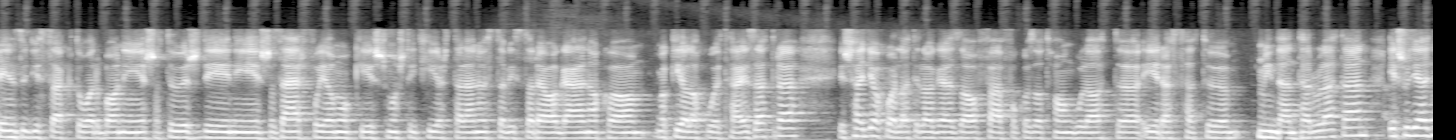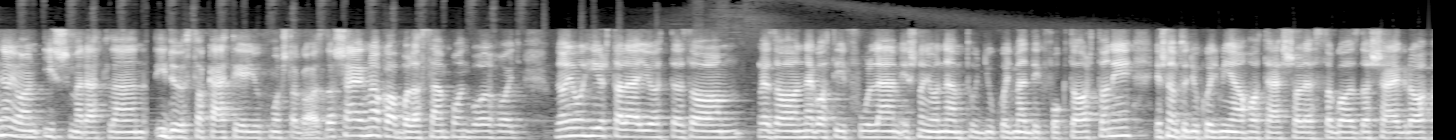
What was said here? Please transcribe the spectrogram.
pénzügyi szektorban és a tőzsdén és az árfolyamok is most így hirtelen össze-vissza reagálnak a, a kialakult helyzetre, és hát gyakorlatilag ez a felfokozott hangulat érezhető minden területen, és ugye egy nagyon ismeretlen időszakát éljük most a gazdaságnak, abból a szempontból, hogy nagyon hirtelen jött ez a, ez a negatív hullám, és nagyon nem tudjuk, hogy meddig fog tartani, és nem tudjuk, hogy milyen hatása lesz a gazdaságra.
